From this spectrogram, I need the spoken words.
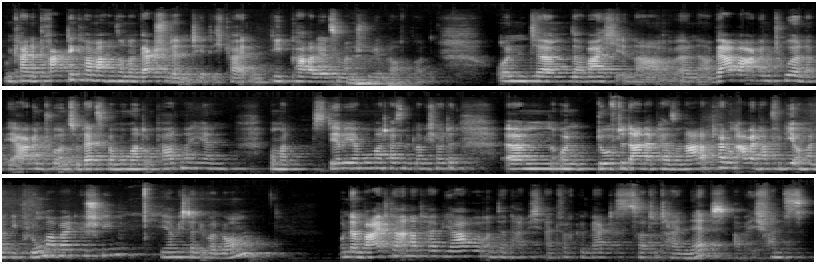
und keine Praktika machen, sondern Werkstudententätigkeiten, die parallel zu meinem mhm. Studium laufen sollten. Und ähm, da war ich in einer, in einer Werbeagentur, in einer PR-Agentur und zuletzt bei Momat und Partner hier in Momat, Steria Momat heißen wir, glaube ich, heute, ähm, und durfte da in der Personalabteilung arbeiten, habe für die auch meine Diplomarbeit geschrieben. Die haben mich dann übernommen. Und dann war ich da anderthalb Jahre und dann habe ich einfach gemerkt, das ist zwar total nett, aber ich fand es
